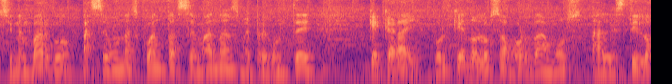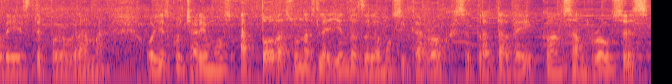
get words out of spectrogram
sin embargo hace unas cuantas semanas me pregunté ¿Qué caray? ¿Por qué no los abordamos al estilo de este programa? Hoy escucharemos a todas unas leyendas de la música rock, se trata de Guns N' Roses.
